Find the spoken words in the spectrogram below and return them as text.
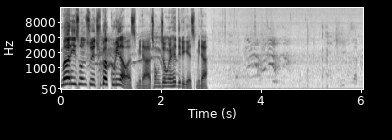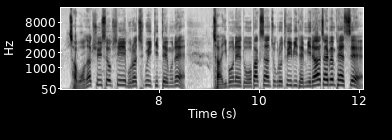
이마리 선수의 추가골이 나왔습니다. 정정을 해드리겠습니다. 자 워낙 쉴 새 없이 몰아치고 있기 때문에 자 이번에도 박스 안쪽으로 투입이 됩니다. 짧은 패스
